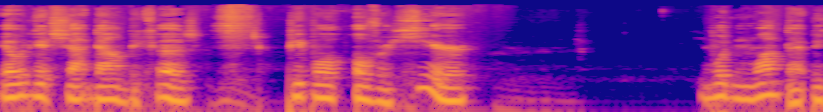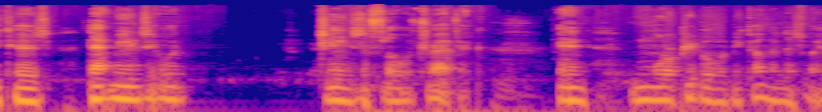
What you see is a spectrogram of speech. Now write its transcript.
it would get shot down because people over here wouldn't want that because that means it would change the flow of traffic and more people would be coming this way.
